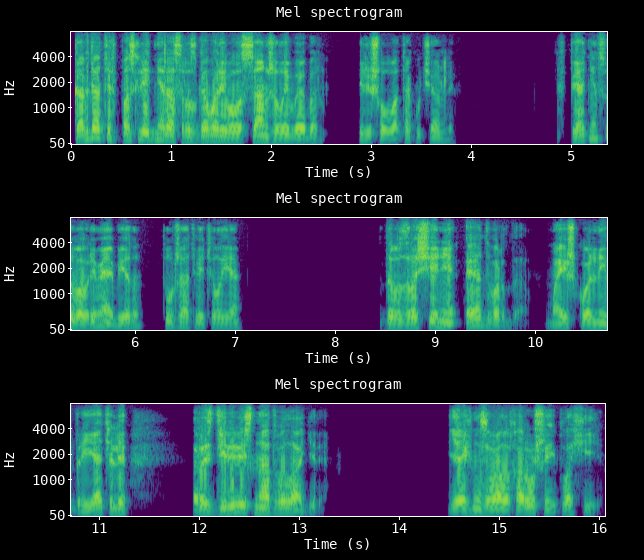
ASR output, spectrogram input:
«Когда ты в последний раз разговаривала с Анжелой Вебер?» — перешел в атаку Чарли. «В пятницу во время обеда», — тут же ответила я. До возвращения Эдварда мои школьные приятели разделились на два лагеря. Я их называла хорошие и плохие.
